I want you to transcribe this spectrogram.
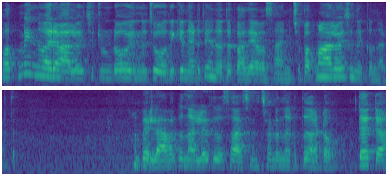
പത്മ ഇന്ന് വരെ ആലോചിച്ചിട്ടുണ്ടോ എന്ന് ചോദിക്കുന്നിടത്ത് ഇന്നത്തെ കഥ അവസാനിച്ചു. പത്മ ആലോചിച്ച് നിൽക്കുന്നിടത്ത്. അപ്പോൾ എല്ലാവർക്കും നല്ലൊരു ദിവസം ആശംസിച്ചുകൊണ്ട് നിർത്തുക കേട്ടോ. ടാറ്റാ.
